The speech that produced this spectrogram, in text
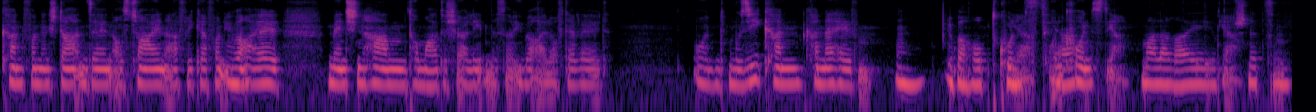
kann von den Staaten sein, Australien, Afrika, von mhm. überall. Menschen haben traumatische Erlebnisse überall auf der Welt. Und Musik kann, kann da helfen. Mhm. Überhaupt Kunst. Ja, und ja. Kunst, ja. Malerei, ja. Schnitzen.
